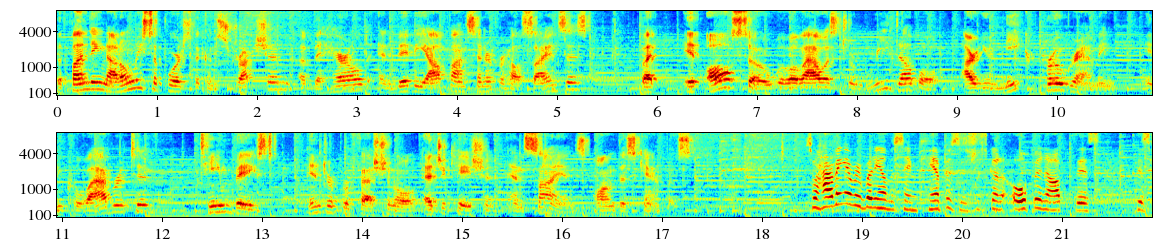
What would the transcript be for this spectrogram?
The funding not only supports the construction of the Harold and Bibby Alfond Center for Health Sciences, but it also will allow us to redouble our unique programming in collaborative team-based interprofessional education and science on this campus. So having everybody on the same campus is just going to open up this, this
